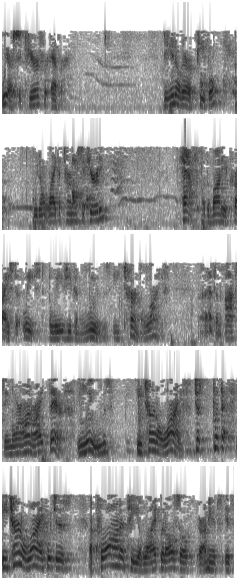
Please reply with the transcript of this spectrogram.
We are secure forever. Do you know there are people who don't like eternal security? Half of the body of Christ, at least, believes you can lose eternal life. Uh, that's an oxymoron right there. Lose eternal life. Just put that eternal life, which is a quantity of life, but also, I mean, it's it's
